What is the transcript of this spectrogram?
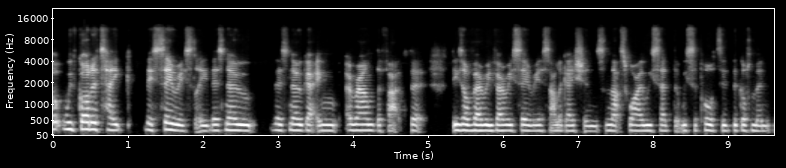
but we've got to take this seriously. There's no there's no getting around the fact that these are very very serious allegations and that's why we said that we supported the government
